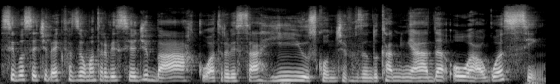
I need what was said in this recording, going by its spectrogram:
se você tiver que fazer uma travessia de barco, ou atravessar rios quando estiver fazendo caminhada ou algo assim.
